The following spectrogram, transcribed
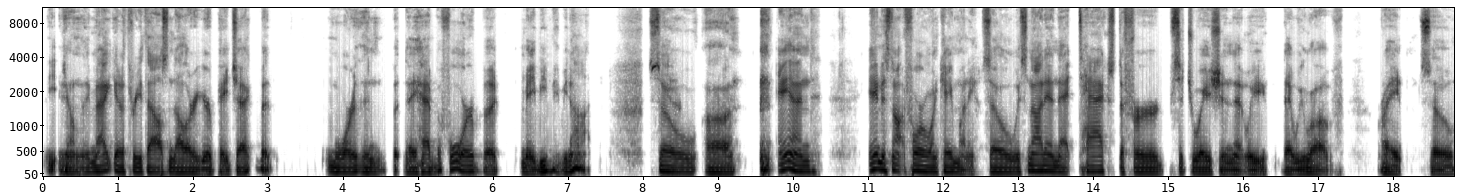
you know they might get a three thousand dollar a year paycheck, but more than but they had before, but maybe maybe not. So uh, and and it's not 401k money so it's not in that tax deferred situation that we that we love right so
